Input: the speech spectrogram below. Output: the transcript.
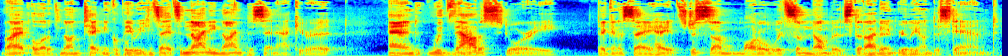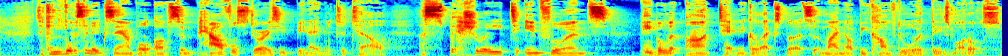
right? A lot of non technical people, you can say it's 99% accurate. And without a story, they're going to say, hey, it's just some model with some numbers that I don't really understand. So, can you give us an example of some powerful stories you've been able to tell, especially to influence people that aren't technical experts that might not be comfortable with these models?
